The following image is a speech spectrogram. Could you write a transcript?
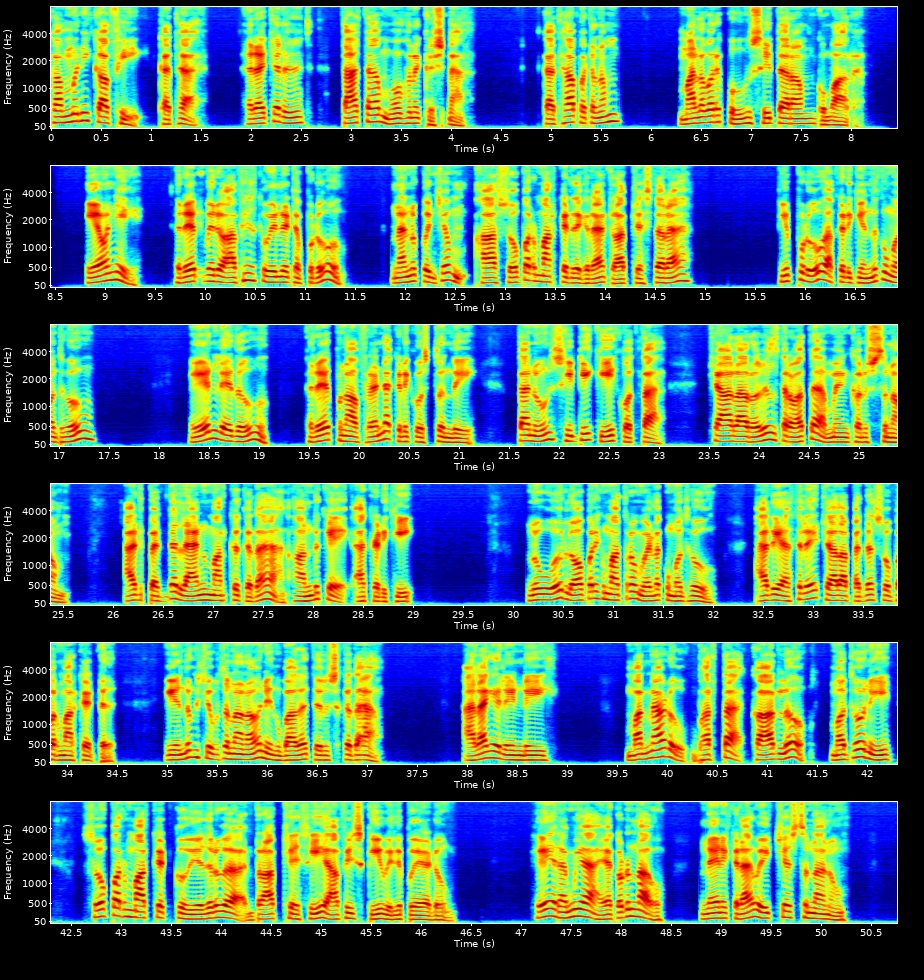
కమ్మని కాఫీ కథ రచన తాత మోహనకృష్ణ కథాపఠనం మలవరపు సీతారాం కుమార్. ఏమండి రేపు మీరు ఆఫీస్కి వెళ్ళేటప్పుడు నన్ను కొంచెం ఆ సూపర్ మార్కెట్ దగ్గర డ్రాప్ చేస్తారా? ఇప్పుడు అక్కడికి ఎందుకు మధు? ఏం లేదు రేపు నా ఫ్రెండ్ అక్కడికి వస్తుంది. తను సిటీకి కొత్త. చాలా రోజుల తర్వాత మేము కలుస్తున్నాం. అది పెద్ద ల్యాండ్ మార్క్ కదా అందుకే అక్కడికి. నువ్వు లోపలికి మాత్రం వెళ్ళకు మధు. అది అసలే చాలా పెద్ద సూపర్ మార్కెట్. ఎందుకు చెబుతున్నానో నీకు బాగా తెలుసు కదా. అలాగే లేండి. మర్నాడు భర్త కారులో మధుని సూపర్ మార్కెట్కు ఎదురుగా డ్రాప్ చేసి ఆఫీస్కి వెళ్ళిపోయాడు. హే రమ్య ఎక్కడున్నావు? నేనిక్కడ వెయిట్ చేస్తున్నాను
